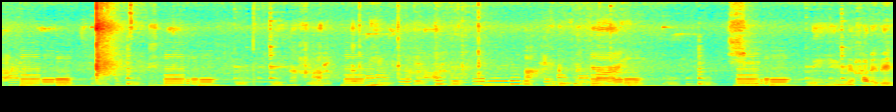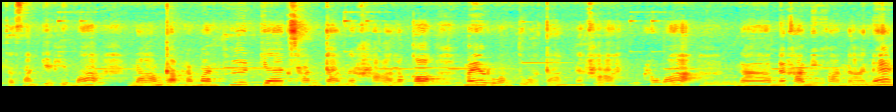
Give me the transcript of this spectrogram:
ค่ะจะเป็นนี่นะคะ แบบนี้นะคะอะให้ดูใกล้ๆชึบนี่เห็นไหมคะเด็กๆจะสังเกตเห็นว่าน้ำกับน้ำมันพืชแยกชั้นกันนะคะ แล้วก็ไม่รวมตัวกันนะคะ เพราะว่าน้ำนะคะมีความหนาแน่น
